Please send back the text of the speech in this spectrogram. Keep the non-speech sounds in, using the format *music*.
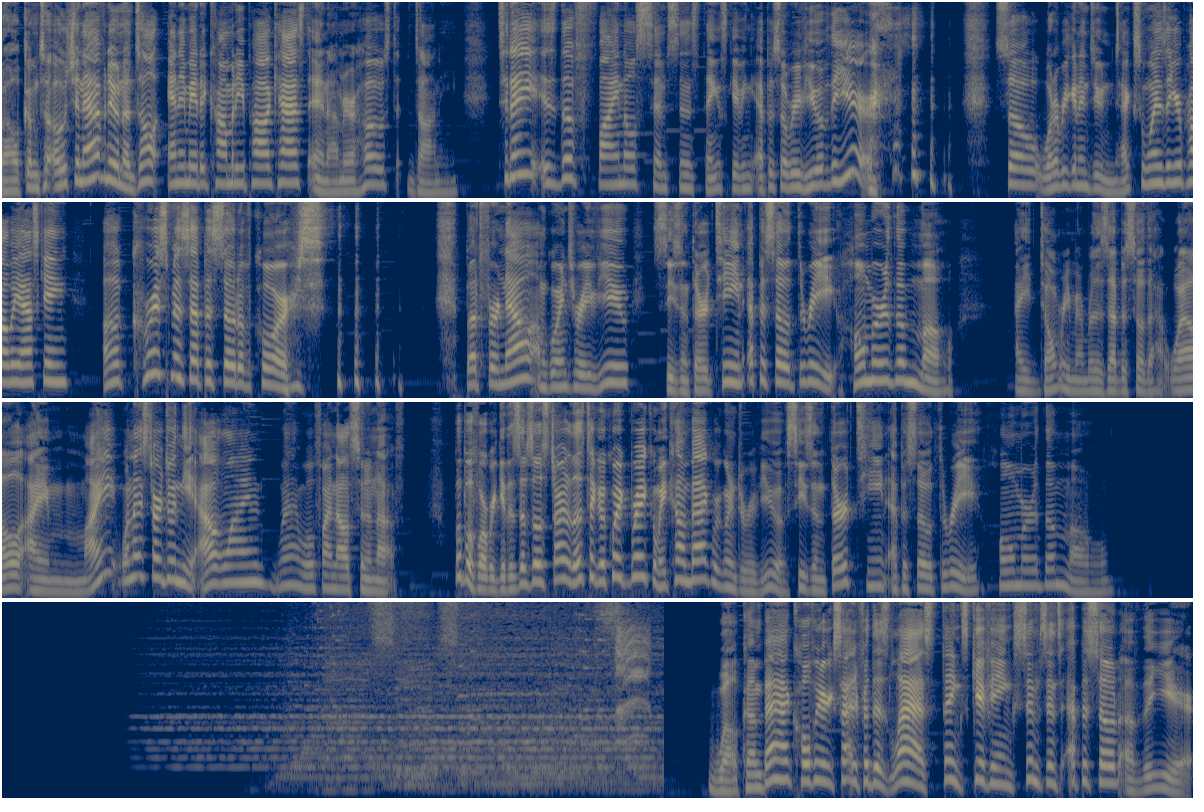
Welcome to Ocean Avenue, an adult animated comedy podcast, and I'm your host, Donnie. Today is the final Simpsons Thanksgiving episode review of the year. *laughs* so, what are we going to do next Wednesday? You're probably asking. A Christmas episode, of course. *laughs* but for now, I'm going to review season 13, episode 3, Homer the Moe. I don't remember this episode that well. I might when I start doing the outline. Well, we'll find out soon enough. But before we get this episode started, let's take a quick break. When we come back, we're going to review of season 13, episode 3, Homer the Moe. Welcome back. Hopefully, you're excited for this last Thanksgiving Simpsons episode of the year.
